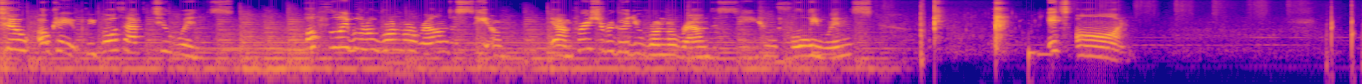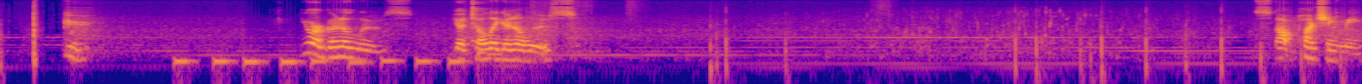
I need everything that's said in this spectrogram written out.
Two. Okay, we both have two wins. Hopefully, we'll run more around to see. Um, yeah, I'm pretty sure we're going to run more around to see who fully wins. It's on. You are gonna lose. You're totally gonna lose. Stop punching me.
